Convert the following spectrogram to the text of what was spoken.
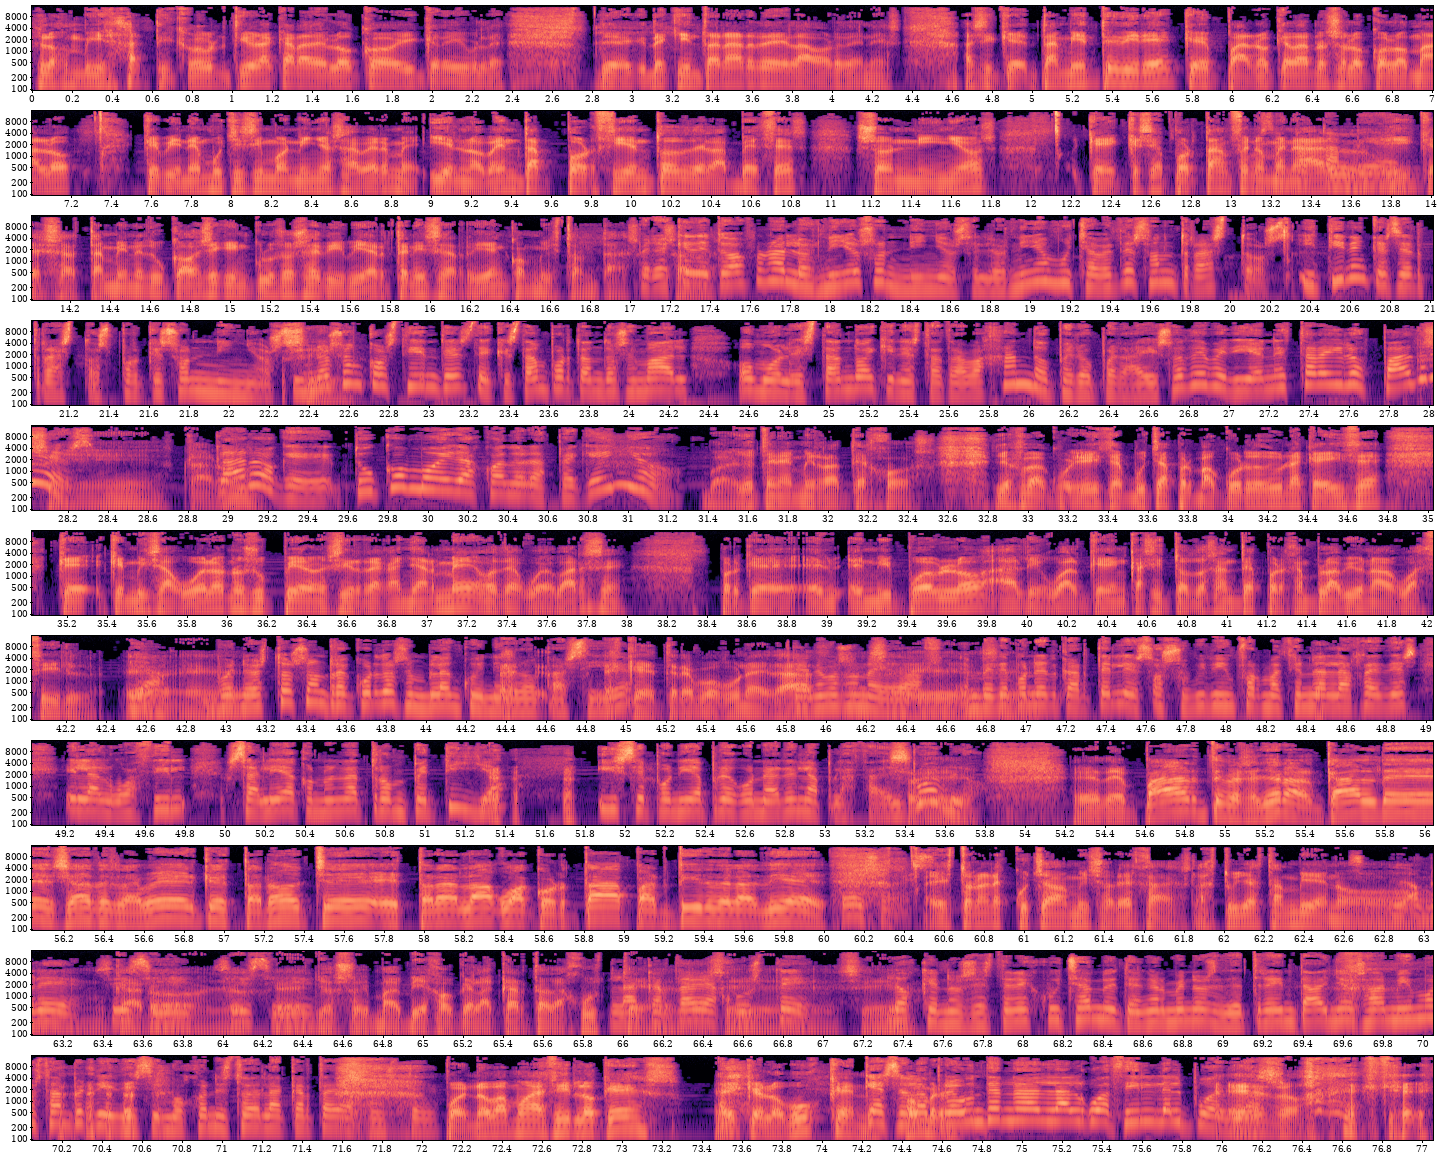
Los mira, tiene una cara de loco increíble, de, de Quintanar de la Órdenes. Así que también te diré que para no quedarnos solo con lo malo, que vienen muchísimos niños a verme y el 90% de las veces son niños que, que se portan fenomenal y que están bien educados y que incluso se divierten y se ríen con mis tontas. Pero es que de todas formas los niños son niños y los niños muchas veces son trastos y tienen que ser trastos porque son niños y Sí. no son conscientes de que están portándose mal o molestando a quien está trabajando, pero para eso deberían estar ahí los padres. Sí, claro. Claro que tú cómo eras cuando eras pequeño. Bueno, yo tenía mis ratejos. Yo me acuerdo, yo hice muchas, pero me acuerdo de una que hice que, que mis abuelos no supieron si regañarme o deshuevarse. Porque en, en mi pueblo, al igual que en casi todos antes, por ejemplo, había un alguacil. ¿eh? Ya. Eh, Bueno, estos son recuerdos en blanco y negro casi. es ¿eh? que tenemos una edad. Tenemos una sí, edad. en vez de poner carteles o subir información a las redes, el alguacil salía con una trompetilla y se ponía a pregonar en la plaza del pueblo. Eh, de parte del señor alcalde, se hace saber que esta noche estará el agua cortada a partir de las 10. Eso es. Esto lo han escuchado mis orejas. ¿Las tuyas también? O... Sí, hombre, sí, Claro, sí, yo, sí, que sí. yo soy más viejo que la carta de ajuste. La carta de ajuste. Los que nos estén escuchando y tengan menos de 30 años ahora mismo están perdidísimos con esto de la carta de ajuste. Pues no vamos a decir lo que es, ¿eh? que lo busquen. que se lo pregunten al alguacil del pueblo. Eso, que,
